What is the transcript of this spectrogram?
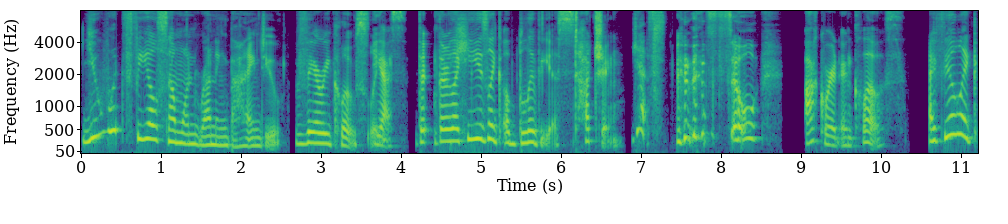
You would feel someone running behind you very closely. yes. They're, they're like he's like oblivious. touching. Yes. it's so awkward and close. I feel like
